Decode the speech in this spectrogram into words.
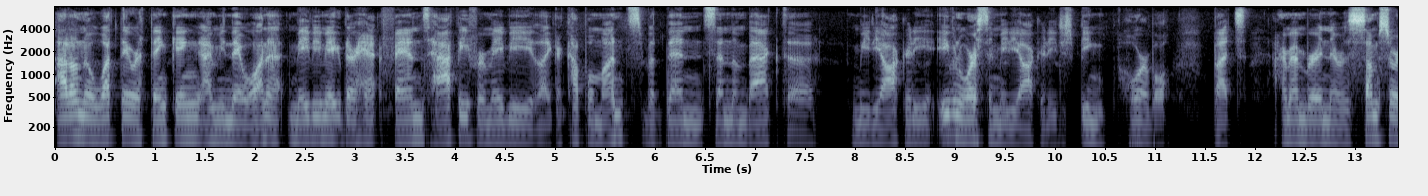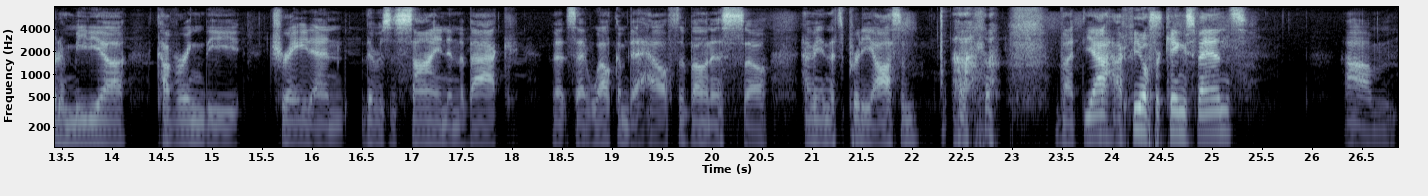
I don't know what they were thinking. I mean, they want to maybe make their ha- fans happy for maybe like a couple months, but then send them back to mediocrity, even worse than mediocrity, just being horrible. But I remember, and there was some sort of media covering the trade, and there was a sign in the back that said "Welcome to Hell, Sabonis." So, I mean, that's pretty awesome. but yeah, I feel for Kings fans. Um,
